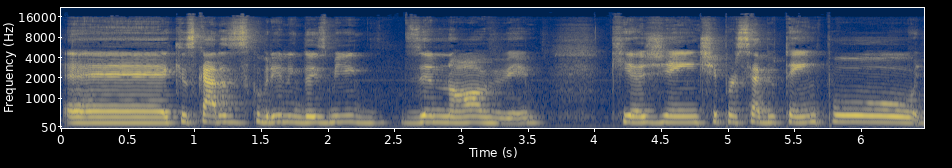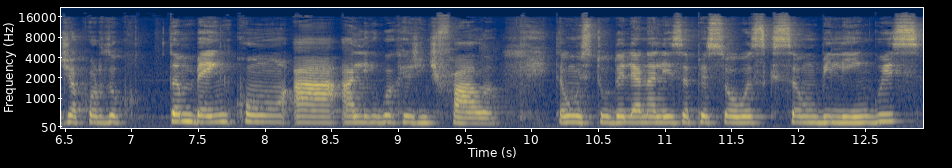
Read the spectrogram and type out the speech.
é, que os caras descobriram em 2019 que a gente percebe o tempo de acordo também com a, a língua que a gente fala. Então, o estudo ele analisa pessoas que são bilíngues,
